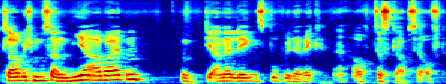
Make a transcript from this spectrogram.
glaube ich, muss an mir arbeiten und die anderen legen das Buch wieder weg. Ja, auch das gab es ja oft.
